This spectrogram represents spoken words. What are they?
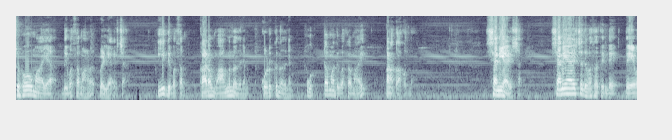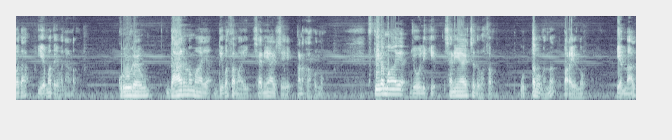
ശുഭവുമായ ദിവസമാണ് വെള്ളിയാഴ്ച. ഈ ദിവസം കടം വാങ്ങുന്നതിനും കൊടുക്കുന്നതിനും ഉത്തമ ദിവസമായി കണക്കാക്കുന്നു. ശനിയാഴ്ച. ശനിയാഴ്ച ദിവസത്തിന്റെ ദേവത യമദേവനാണ്. ക്രൂരവും ദാരുണമായ ദിവസമായി ശനിയാഴ്ചയെ കണക്കാക്കുന്നു. സ്ഥിരമായ ജോലിക്ക് ശനിയാഴ്ച ദിവസം ഉത്തമമെന്ന് പറയുന്നു. എന്നാൽ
